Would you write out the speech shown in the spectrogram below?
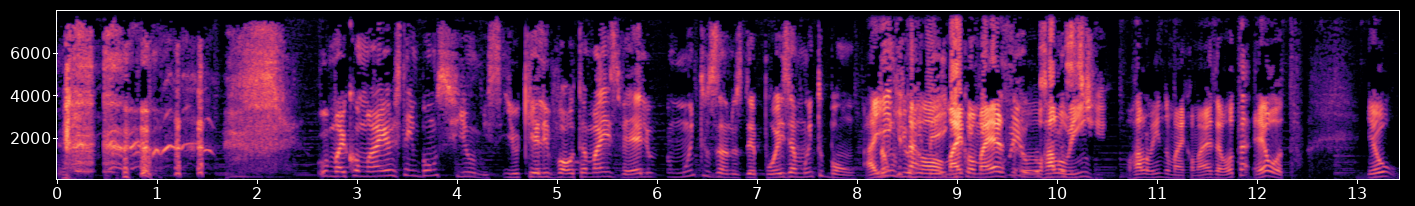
o Michael Myers tem bons filmes, e o que ele volta mais velho, muitos anos depois, é muito bom. Aí Não que tá, o ó, remake, Michael Myers, o Halloween, o Halloween do Michael Myers é outra, é outro. Eu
